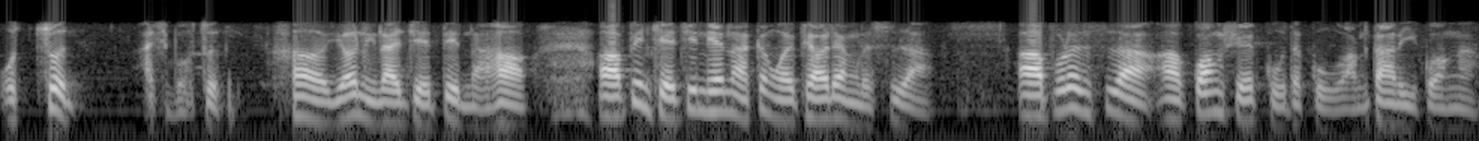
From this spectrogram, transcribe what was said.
我准还是不准？哈，由你来决定了哈，啊，并且今天呢，更为漂亮的是啊，啊，不论是啊啊光学股的股王大力光啊。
